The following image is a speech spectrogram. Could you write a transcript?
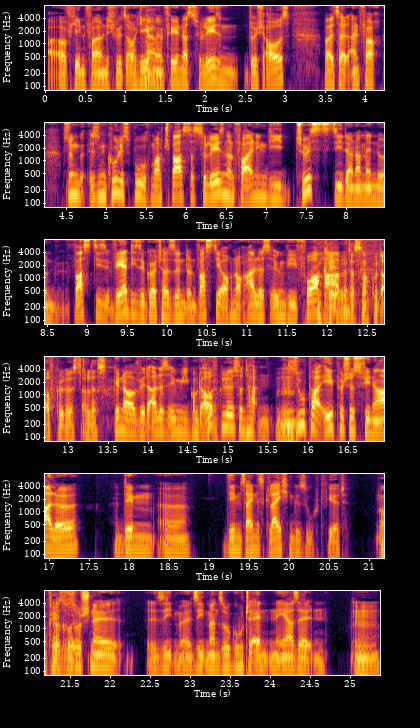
auf jeden Fall. Und ich würde es auch jedem Ja. empfehlen, das zu lesen, durchaus. Weil es halt einfach, ist ein, ist ein cooles Buch, macht Spaß, das zu lesen und vor allen Dingen die Twists, die dann am Ende und was diese, wer diese Götter sind und was die auch noch alles irgendwie vorhaben. Okay, wird das noch gut aufgelöst alles? Genau, wird alles irgendwie gut cool. aufgelöst und hat ein Mhm. super episches Finale, dem, äh, dem seinesgleichen gesucht wird. Okay, also cool. so schnell äh, sieht, man- sieht man so gute Enden eher selten. mhm.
